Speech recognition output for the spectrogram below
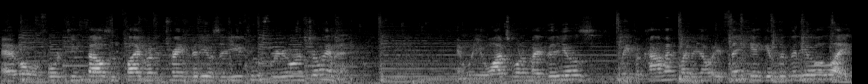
I have over 14,500 train videos on YouTube for your enjoyment. And when you watch one of my videos, leave a comment, let me know what you think, and give the video a like.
